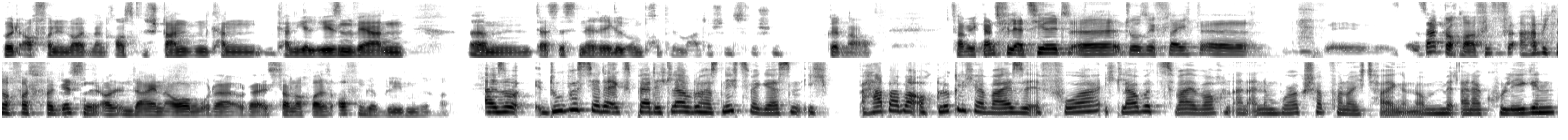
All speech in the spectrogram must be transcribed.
wird auch von den Leuten dann draußen verstanden, kann, kann gelesen werden. Ähm, das ist in der Regel unproblematisch inzwischen. Genau. Jetzt habe ich ganz viel erzählt. Äh, Josie, vielleicht äh, sag doch mal, habe ich noch was vergessen in deinen Augen oder, oder ist da noch was offen geblieben gerade? Also, du bist ja der Experte. Ich glaube, du hast nichts vergessen. Ich habe aber auch glücklicherweise vor, ich glaube, zwei Wochen an einem Workshop von euch teilgenommen mit einer Kollegin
